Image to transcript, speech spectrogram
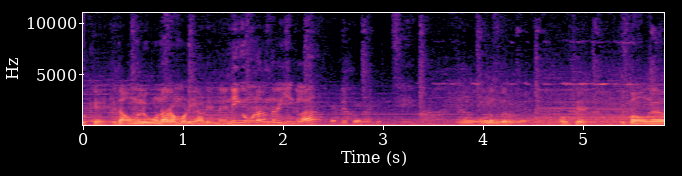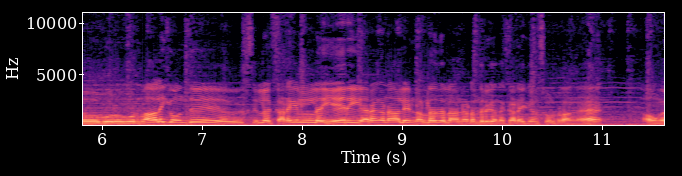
ஓகே இது அவங்களுக்கு உணர முடியும் அப்படின்னு. நீங்கள் உணர்ந்திருக்கீங்களா? கண்டிப்பாக உணர்ந்துருக்கோம் ஓகே இப்போ அவங்க ஒரு ஒரு நாளைக்கு வந்து சில கடைகளில் ஏறி இறங்கினாலே நல்லதெல்லாம் நடந்திருக்கு அந்த கடைக்குன்னு சொல்கிறாங்க அவங்க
